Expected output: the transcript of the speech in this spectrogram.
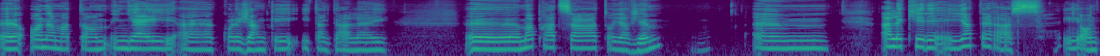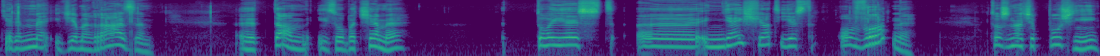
E, Ona ma tam niej e, koleżanki i tak dalej. E, Ma pracę, to ja wiem. Em, Ale kiedy ja teraz i on, kiedy my idziemy razem tam i zobaczymy, to jest, nie świat jest odwrotny. To znaczy później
